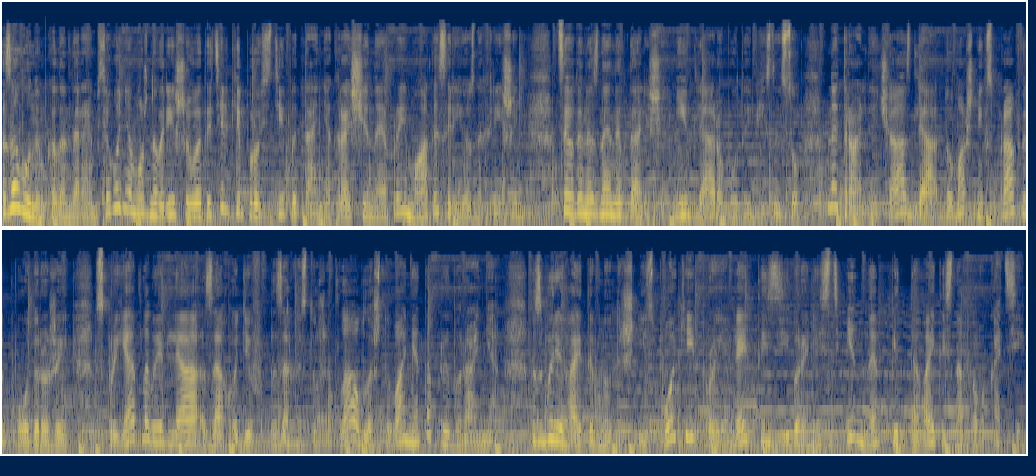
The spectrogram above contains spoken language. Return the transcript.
За лунним календарем сьогодні можна вирішувати тільки прості питання, краще не приймати серйозних рішень. Це один із найневдаліших днів для роботи бізнесу. Нейтральний час для домашніх справ і подорожей, сприятливий для заходів захисту житла, облаштування та прибирання. Зберігайте внутрішній спокій, проявляйте зібраність і не піддавайтесь на провокації.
